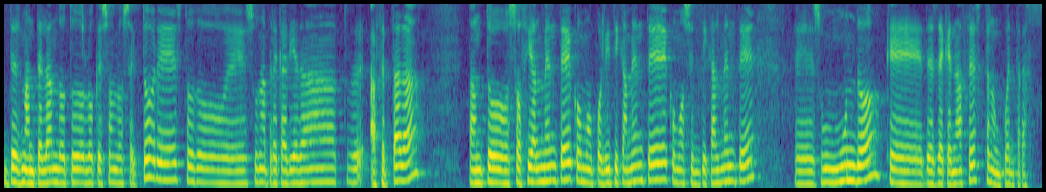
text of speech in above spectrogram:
desmantelando todo lo que son los sectores, todo es una precariedad aceptada, tanto socialmente como políticamente, como sindicalmente, es un mundo que desde que naces te lo encuentras.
